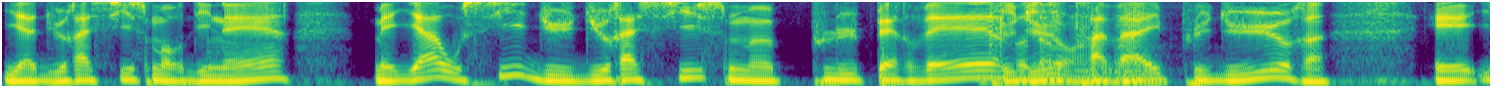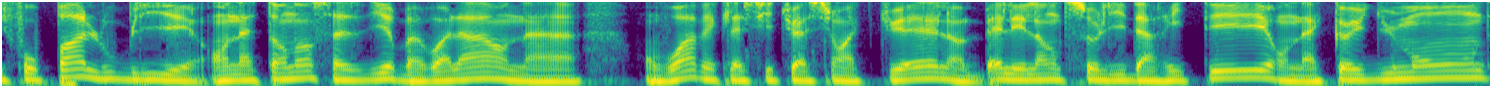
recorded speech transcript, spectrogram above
il y a du racisme ordinaire, mais il y a aussi du, du racisme plus pervers plus dans le travail, plus dur. Et il faut pas l'oublier. On a tendance à se dire, ben voilà, on a, on voit avec la situation actuelle un bel élan de solidarité, on accueille du monde,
